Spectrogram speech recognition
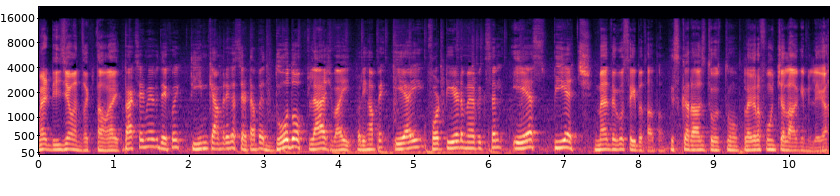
मैं डीजे बन सकता हूँ भाई। बैक साइड में भी देखो एक तीन कैमरे का सेटअप है। दो दो फ्लैश भाई। और यहाँ पे A I forty eight megapixel A S P H मैं देखो सही बताता हूँ। इसका राज दोस्तों लग रहा फ़ोन चला के मिलेगा।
